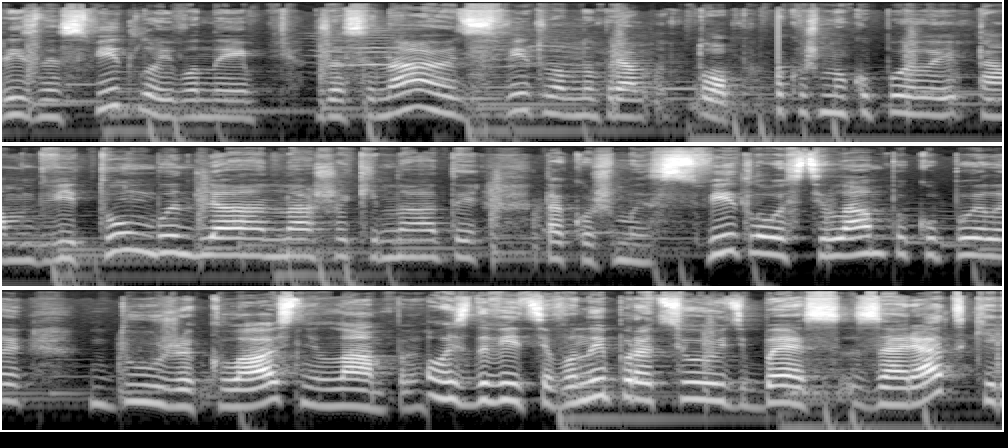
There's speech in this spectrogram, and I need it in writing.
різне світло, і вони засинають світлом. Ну прям топ. Також ми купили там дві тумби для нашої кімнати. Також ми світло, ось ці лампи купили. Дуже класні лампи. Ось дивіться, вони працюють без зарядки.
